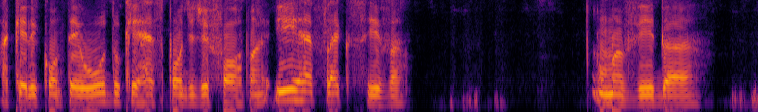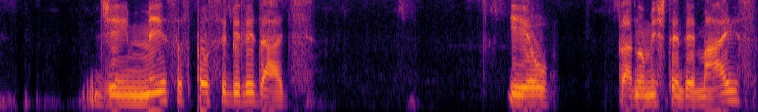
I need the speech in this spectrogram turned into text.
aquele conteúdo que responde de forma irreflexiva uma vida de imensas possibilidades. E eu, para não me estender mais,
